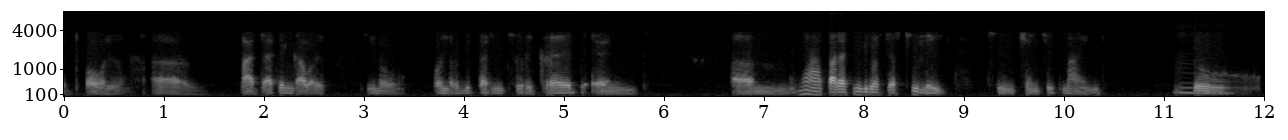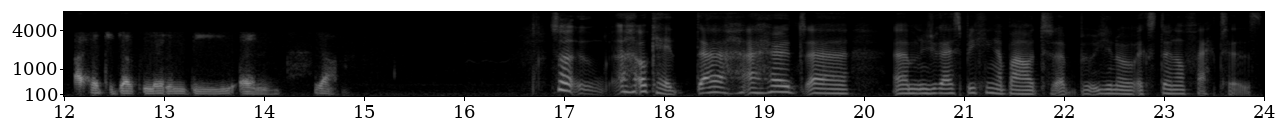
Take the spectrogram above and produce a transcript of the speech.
at all. Uh, but I think I was, you know, already starting to regret and um, yeah, but I think it was just too late to change his mind. Mm. So I had to just let him be, and yeah. So uh, okay, uh, I heard uh, um, you guys speaking about uh, you know external factors.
